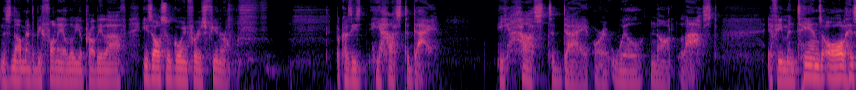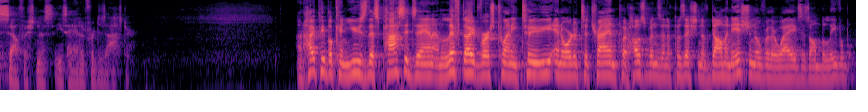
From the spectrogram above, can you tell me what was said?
And this is not meant to be funny, although you'll probably laugh. He's also going for his funeral because he's, he has to die. He has to die or it will not last. If he maintains all his selfishness, he's headed for disaster. And how people can use this passage then and lift out verse 22 in order to try and put husbands in a position of domination over their wives is unbelievable.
